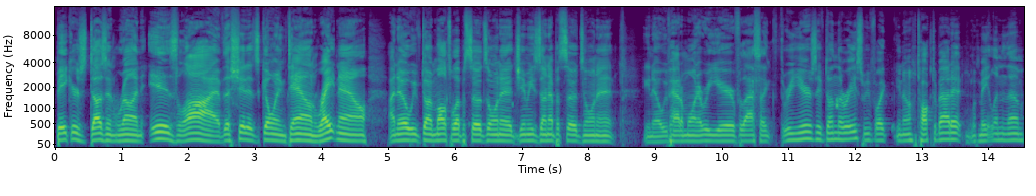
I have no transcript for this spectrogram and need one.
Baker's Dozen Run is live. The shit is going down right now. I know we've done multiple episodes on it. Jimmy's done episodes on it. You know, we've had them on every year for the last like three years. They've done the race. We've like, you know, talked about it with Maitland and them.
